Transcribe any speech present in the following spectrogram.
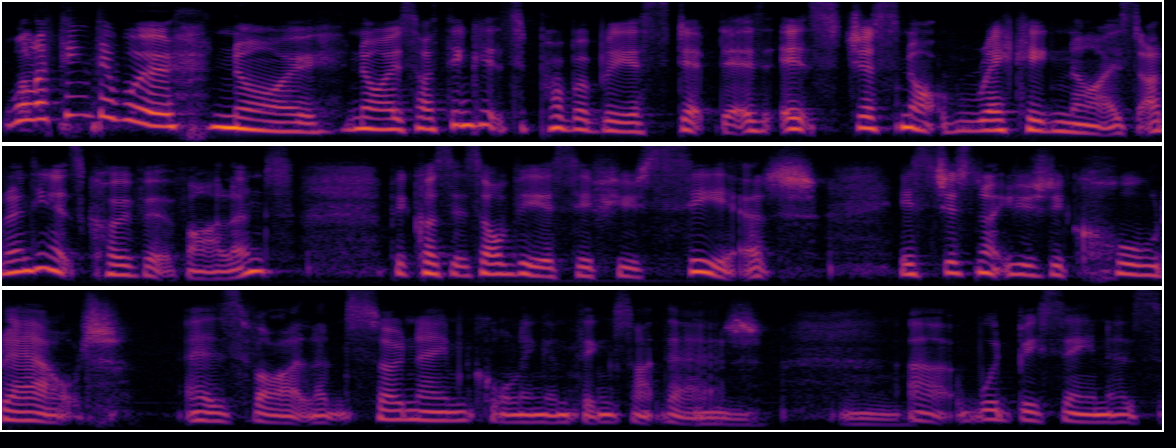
Well, I think there were no, no. So I think it's probably a step. It's it's just not recognised. I don't think it's covert violence, because it's obvious if you see it. It's just not usually called out as violence. So name calling and things like that uh, would be seen as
